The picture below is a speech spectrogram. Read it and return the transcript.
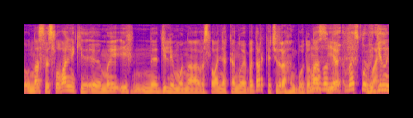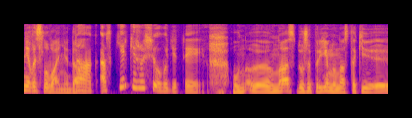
у нас веслувальники, е, ми їх не ділимо на веслування каноє бадарка чи драгонбот. У Ну, нас вони є відділення веслування. Да. Так, а скільки ж усього дітей? У, е, у нас дуже приємно, у нас такий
